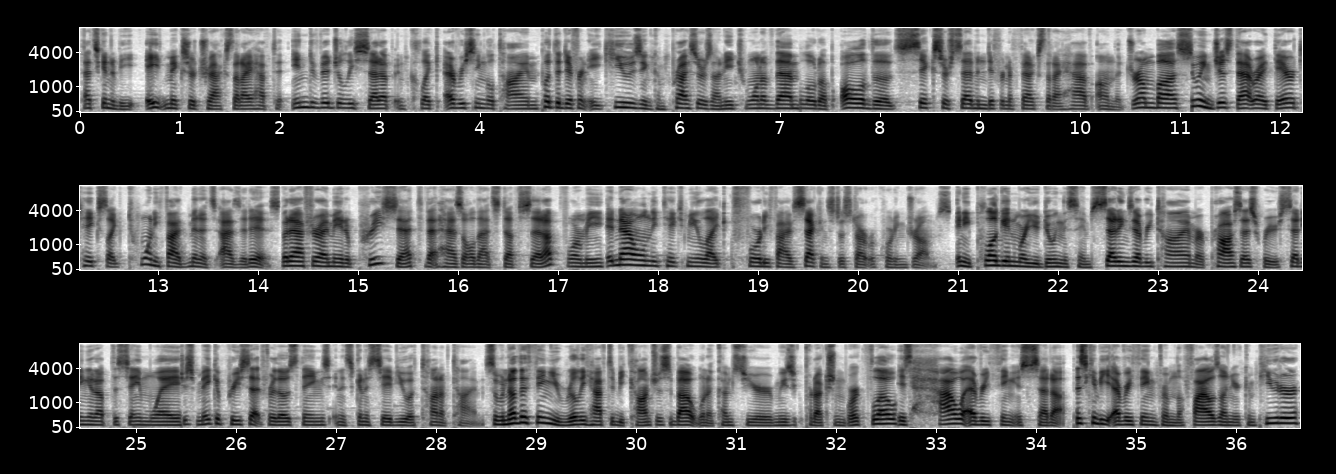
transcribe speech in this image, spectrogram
That's going to be eight mixer tracks that I have to individually set up and click every single time, put the different EQs and compressors on each one of them, load up all of the six or seven different effects that I have on the drum bus. Doing just that right there takes like 25 minutes as it is. But after I made a preset that has all that stuff set up for me, it now only takes me like 45 seconds to start recording drums. Any plugin where you're doing the same settings every time or process where you're setting it up the same way, just make a preset for those things and it's going to save you a ton of time. So another thing you really have to be conscious about when it comes to your music production workflow is how everything is set up. This can be everything from the files on your computer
